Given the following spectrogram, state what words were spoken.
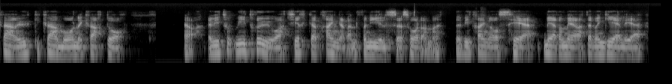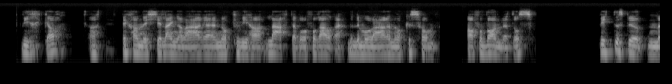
hver uke, hver måned, hvert år. Ja, vi, vi, tror jo at kirka trenger en fornyelse sådan at vi trenger å se mer og mer at evangeliet virker. At det kan ikke lenger være noe vi har lært av våre foreldre, men det må være noe som har forvandlet oss. Vitnesbyrden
